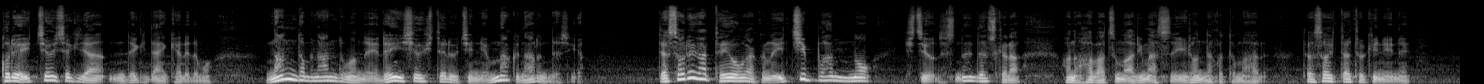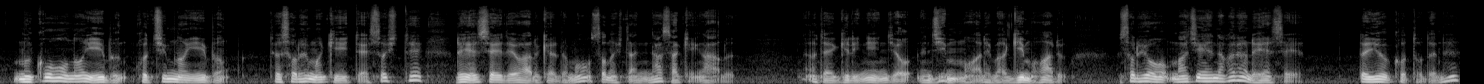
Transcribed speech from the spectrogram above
これは一朝一夕じゃできないけれども何度も何度もね、練習してるうちに上手くなるんですよ。で、それが帝王学の一番の必要ですね。ですから、あの、派閥もあります。いろんなこともある。でそういった時にね、向こうの言い分、こっちの言い分、でそれも聞いて、そして冷静ではあるけれども、その人に情けがある。で、義理人情、人もあれば義もある。それを交えながら冷静ということでね。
